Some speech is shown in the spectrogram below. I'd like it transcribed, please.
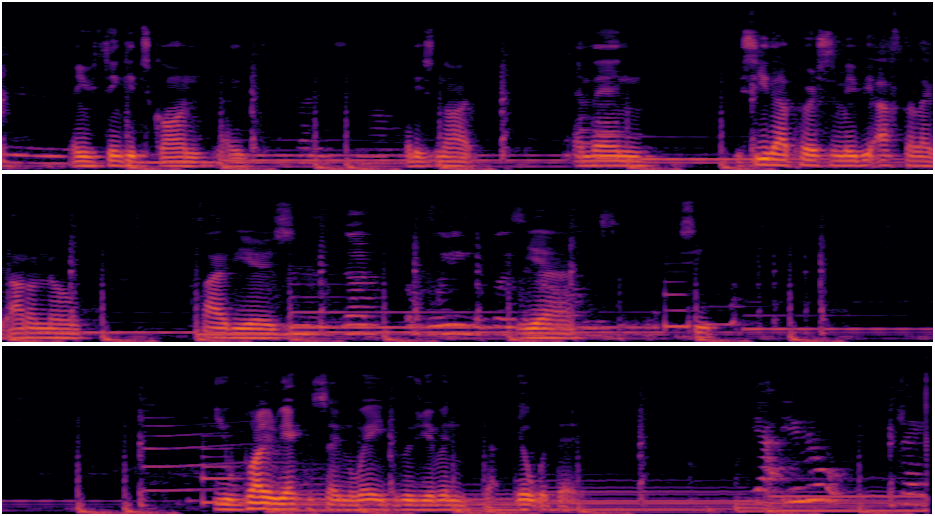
Mm, and you think it's gone like but it's but it's not. And then you see that person maybe after like i don't know five years not avoiding the person Yeah. you see you probably react a certain way because you haven't dealt with that Yeah, you know, like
